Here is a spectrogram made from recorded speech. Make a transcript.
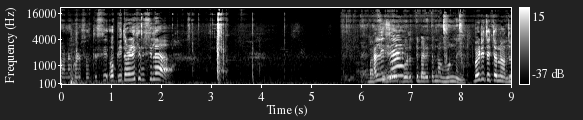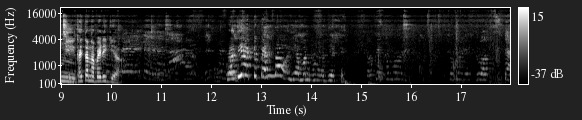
রান্না করে ফেলতেছি। ও ভিতরে রেখে দিছিলা? আলিজে? বাড়িতে না মন নাই। বাইরে চাইতা না তুমি খাইতা না বাইরে গিয়া। রাদিয়া একটা পেন দাও। ইয়া মান হ্যাঁ রাদিয়া কে না ভাত খায়া এ মামুন চা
